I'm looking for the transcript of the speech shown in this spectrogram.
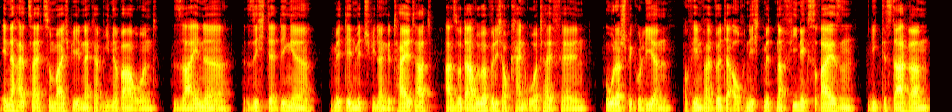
in der Halbzeit zum Beispiel in der Kabine war und seine Sicht der Dinge mit den Mitspielern geteilt hat. Also darüber will ich auch kein Urteil fällen oder spekulieren. Auf jeden Fall wird er auch nicht mit nach Phoenix reisen. Liegt es daran,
